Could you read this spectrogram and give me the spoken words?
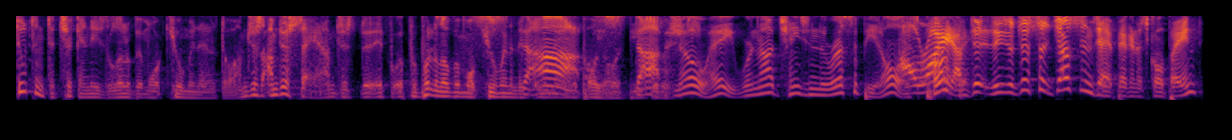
Do think the chicken needs a little bit more cumin in it, though. I'm just, I'm just saying. I'm just, if, if we put a little bit more cumin in the, in the, pollo, it'd be Stop. delicious. No, hey, we're not changing the recipe at all. It's All right, I'm perfect. just, these are just suggestions there, Picking a Scopane.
